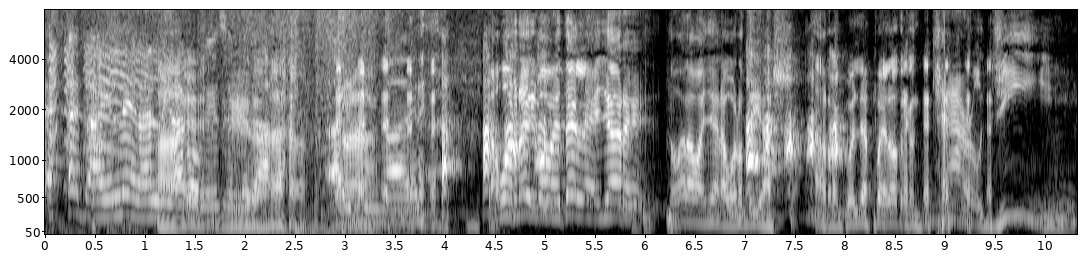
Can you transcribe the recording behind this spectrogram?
A él le da, le da Ay, con eso, le da. Ay, mi madre. Estamos ready para meterle, señores. Toda la mañana, buenos días. Arrancó el despelote con Carol G.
